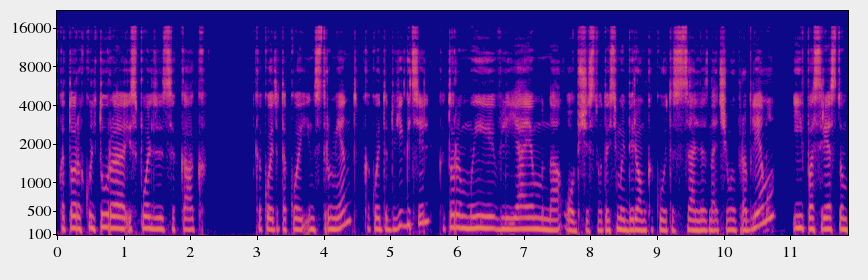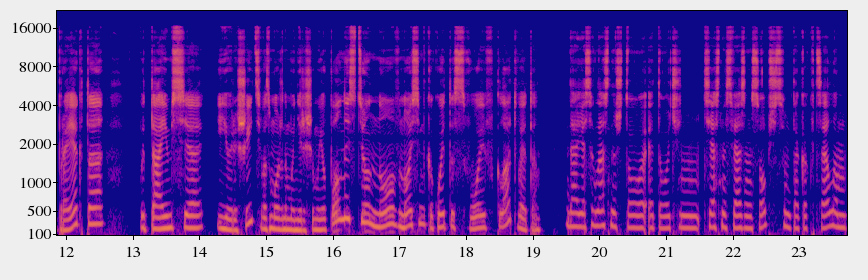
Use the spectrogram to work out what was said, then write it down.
в которых культура используется как какой-то такой инструмент, какой-то двигатель, которым мы влияем на общество. То есть мы берем какую-то социально значимую проблему и посредством проекта пытаемся ее решить. Возможно, мы не решим ее полностью, но вносим какой-то свой вклад в это. Да, я согласна, что это очень тесно связано с обществом, так как в целом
